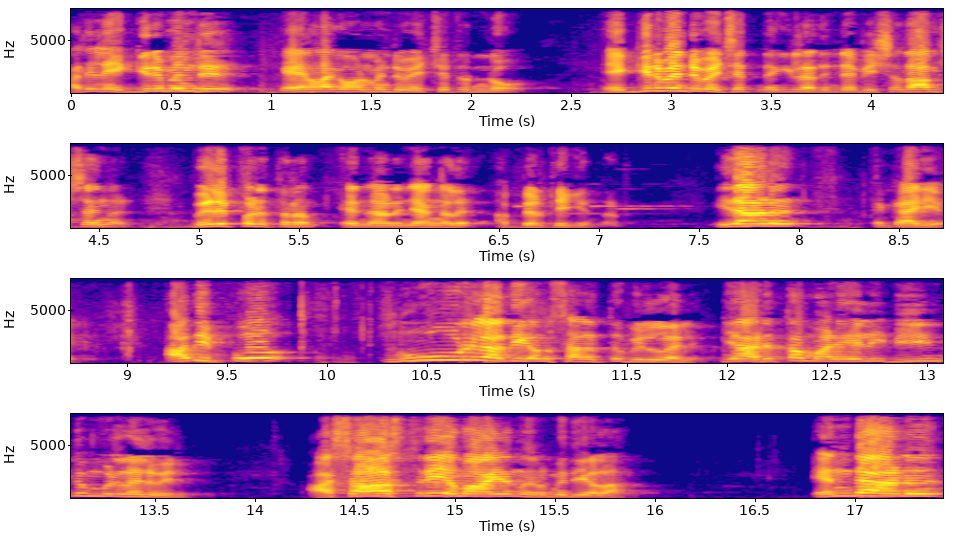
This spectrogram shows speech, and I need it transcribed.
അതിൽ എഗ്രിമെന്റ് കേരള ഗവൺമെന്റ് വെച്ചിട്ടുണ്ടോ? എഗ്രിമെന്റ് വെച്ചിട്ടുണ്ടെങ്കിൽ അതിന്റെ വിശദാംശങ്ങൾ വെളിപ്പെടുത്തണം എന്നാണ് ഞങ്ങൾ അഭ്യർത്ഥിക്കുന്നത്. ഇതാണ് കാര്യം. അതിപ്പോ നൂറിലധികം സ്ഥലത്ത് വിള്ളൽ. ഞാൻ അടുത്ത മഴയിൽ വീണ്ടും വിള്ളൽ വരും. അശാസ്ത്രീയമായ നിർമ്മിതികളാണ്. എന്താണ്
